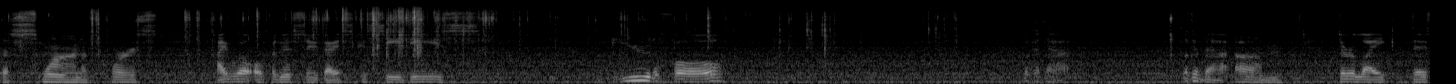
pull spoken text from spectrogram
the swan, of course. I will open this so you guys can see these beautiful. Look at that. Look at that. Um, they're like this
